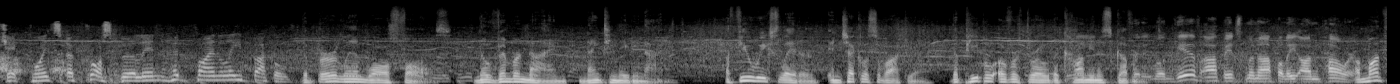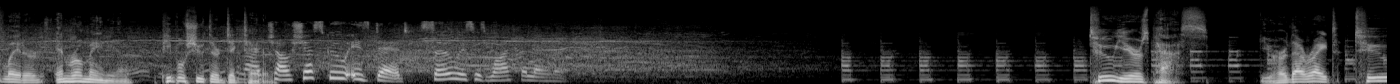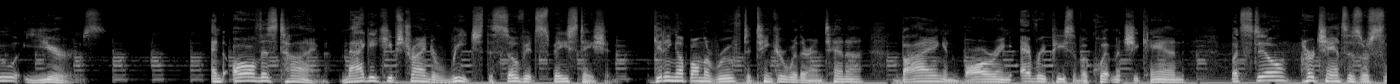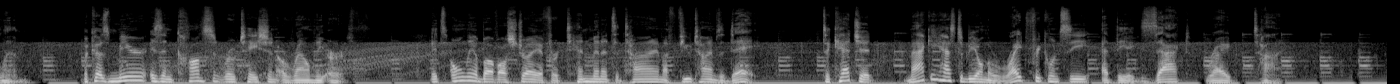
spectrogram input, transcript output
Checkpoints across Berlin had finally buckled. The Berlin Wall falls, November 9, 1989. A few weeks later, in Czechoslovakia, the people overthrow the communist government. It will give up its monopoly on power. A month later, in Romania, people shoot their dictator. Ceausescu is dead. So is his wife Elena. Two years pass. You heard that right, two years. And all this time, Maggie keeps trying to reach the Soviet space station, getting up on the roof to tinker with her antenna, buying and borrowing every piece of equipment she can, but still, her chances are slim. Because Mir is in constant rotation around the Earth. It's only above Australia for 10 minutes a time, a few times a day. To catch it, Maggie has to be on the right frequency at the exact right time.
